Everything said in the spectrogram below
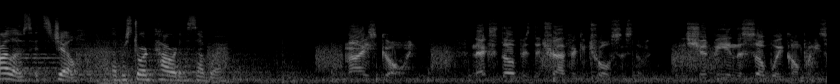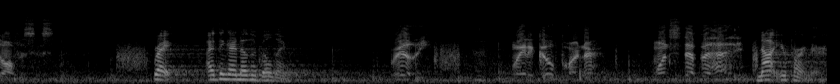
Carlos, it's Jill. I've restored power to the subway. Nice going. Next up is the traffic control system. It should be in the subway company's offices. Right. I think I know the building. Really? Way to go, partner. One step ahead. Not your partner.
